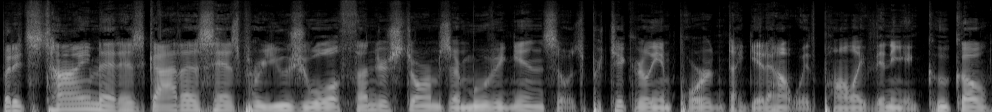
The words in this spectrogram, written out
But it's time that has got us as per usual. Thunderstorms are moving in, so it's particularly important I get out with Polly, Vinny, and Kuko.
